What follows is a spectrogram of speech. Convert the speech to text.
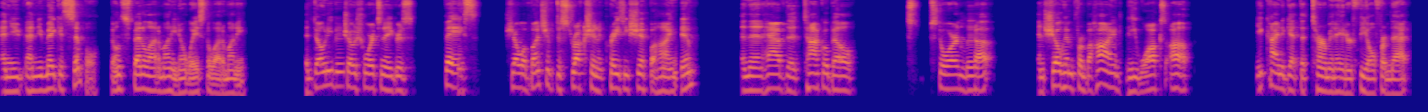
and you and you make it simple. Don't spend a lot of money. Don't waste a lot of money, and don't even show Schwarzenegger's face. Show a bunch of destruction and crazy shit behind him, and then have the Taco Bell s- store lit up, and show him from behind. And he walks up. You kind of get the Terminator feel from that.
